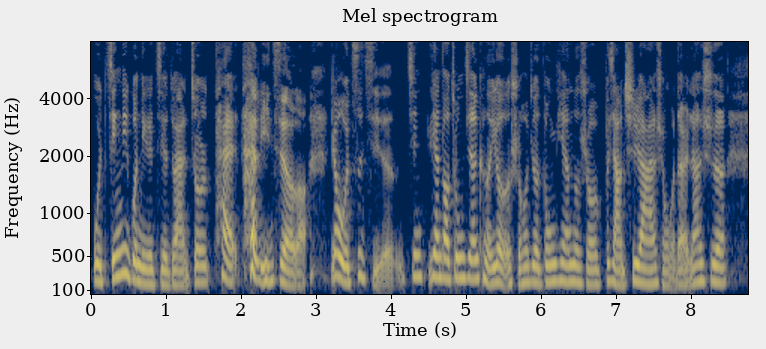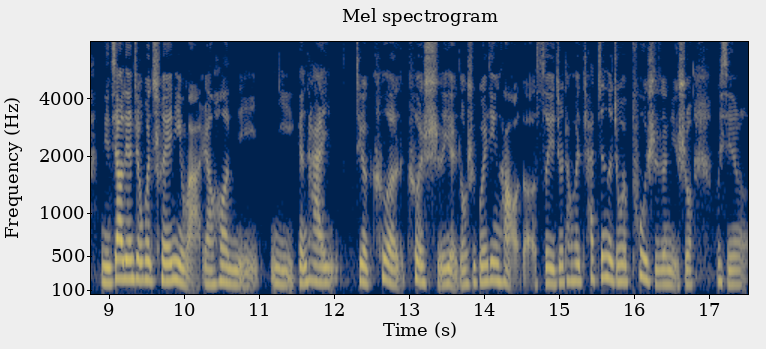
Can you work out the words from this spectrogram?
我经历过那个阶段，就是太太理解了，让我自己进练到中间，可能有的时候就冬天的时候不想去啊什么的，但是你教练就会催你嘛，然后你你跟他这个课课时也都是规定好的，所以就他会他真的就会 push 着你说不行，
